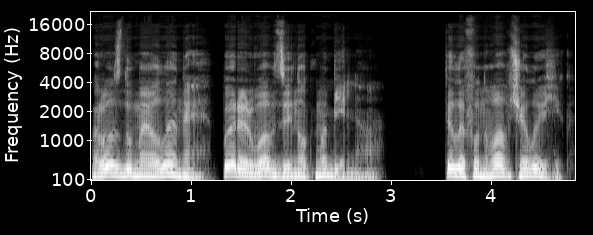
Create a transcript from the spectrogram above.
Роздуми Олени перервав дзвінок мобільного. Телефонував чоловік.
